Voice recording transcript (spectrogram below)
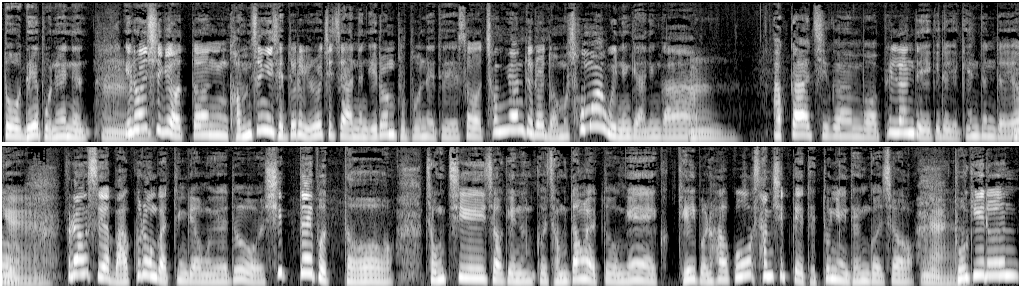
또 내보내는 음. 이런 식의 어떤 검증이 제대로 이루어지지 않는 이런 부분에 대해서 청년들을 너무 소모하고 있는 게 아닌가. 음. 아까 지금 뭐 핀란드 얘기를 얘기했는데요. 예. 프랑스의 마크롱 같은 경우에도 10대부터 정치적인 그 정당 활동에 개입을 하고 30대 대통령이 된 거죠. 네. 독일은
